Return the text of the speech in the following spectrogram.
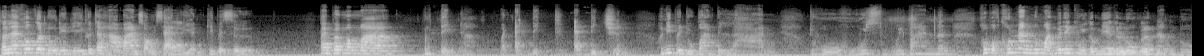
ตอนแรกเขาก็ดูดีๆเขาจะหาบ้านสองแสนเหรียญที่ไปซื้อ ไปไปมามามันติดนะมัน addict addiction คราวนี้ไปดูบ้านเป็นล้าน ดูโหสวยบ้านนั้นเขาบอกเขานั่งทั้งวันไม่ได้คุยกับเมียกับลูกเลยนั่งดู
